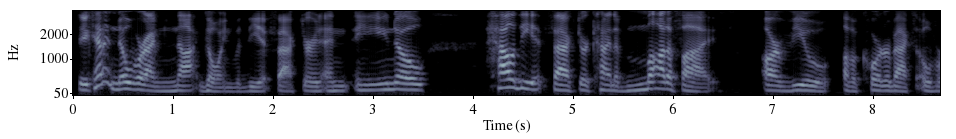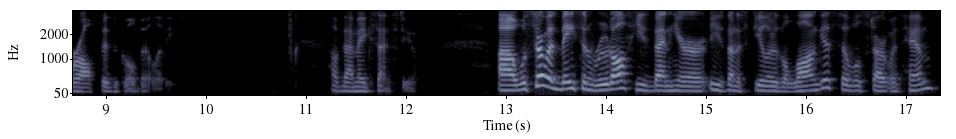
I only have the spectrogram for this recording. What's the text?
so you kind of know where I'm not going with the it factor, and, and you know how the it factor kind of modifies our view of a quarterback's overall physical abilities. Hope that makes sense to you. Uh, we'll start with Mason Rudolph. He's been here, he's been a Steeler the longest, so we'll start with him.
